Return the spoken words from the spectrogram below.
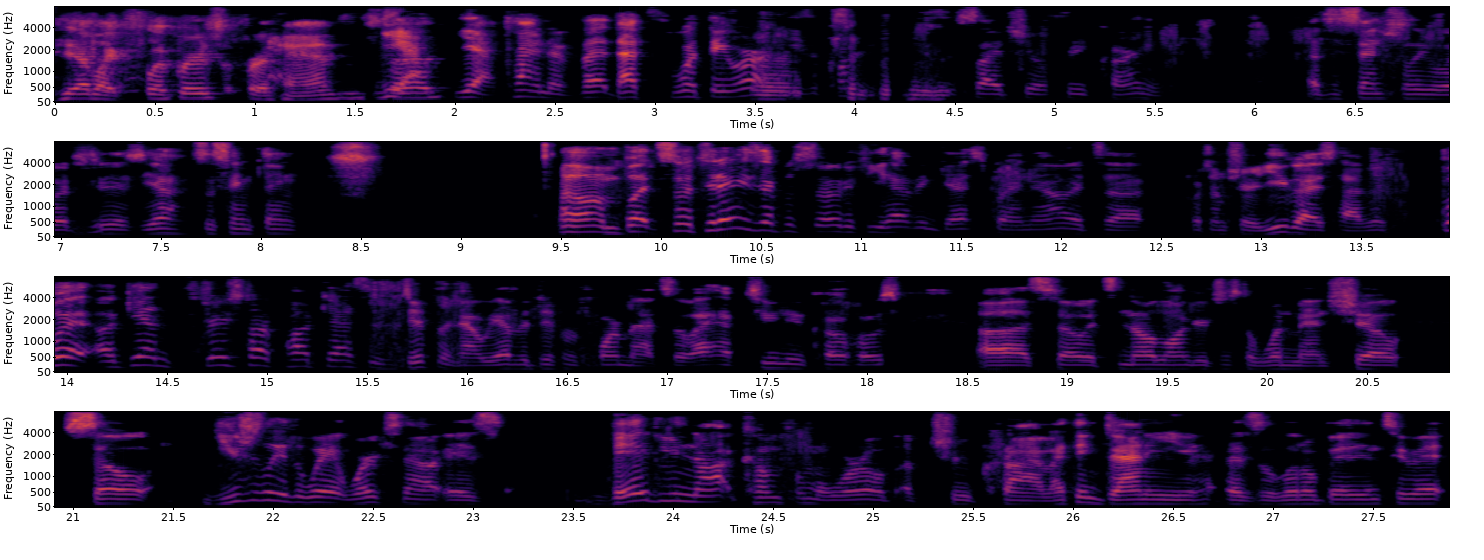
he had like flippers for hands and yeah stuff. yeah kind of. That that's what they were Yeah. he's a carny he's a sideshow freak carny. That's essentially what it is. Yeah it's the same thing um but so today's episode if you haven't guessed by now it's uh which i'm sure you guys haven't but again strange talk podcast is different now we have a different format so i have two new co-hosts uh so it's no longer just a one-man show so usually the way it works now is they do not come from a world of true crime i think danny is a little bit into it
